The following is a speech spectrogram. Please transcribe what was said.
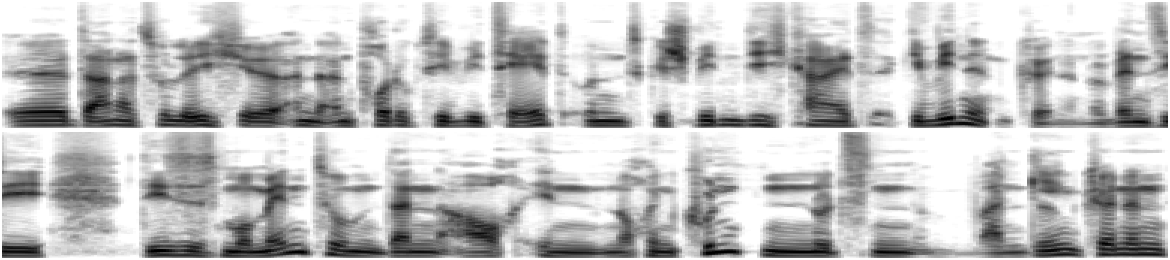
äh, da natürlich äh, an, an Produktivität und Geschwindigkeit gewinnen können. Und wenn sie dieses Momentum dann auch in noch in Kundennutzen wandeln können,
